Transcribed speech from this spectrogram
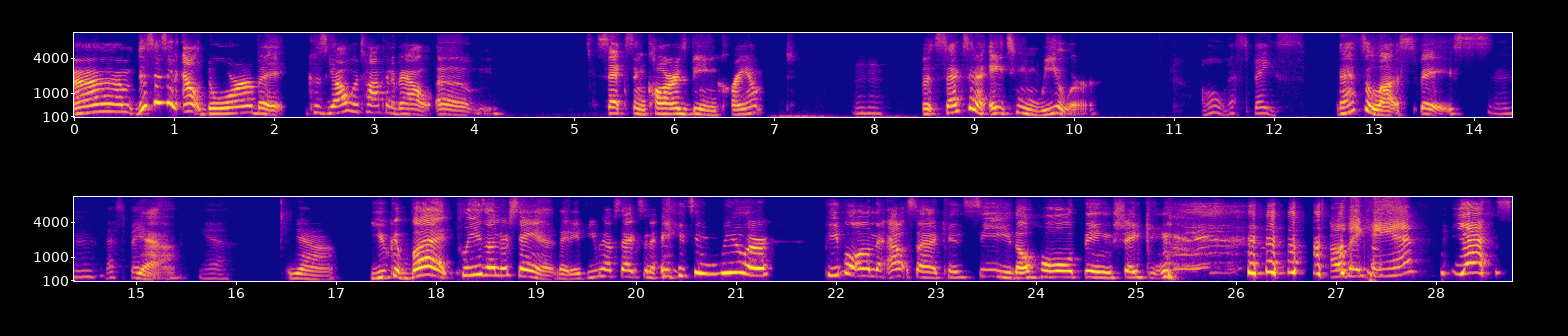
Um, this isn't outdoor, but because y'all were talking about um sex in cars being cramped, Mm-hmm. but sex in an 18 wheeler, Oh, that's space. that's a lot of space. Mm-hmm. That's space. Yeah. Yeah. Yeah. You could, but please understand that if you have sex in an 18 wheeler, people on the outside can see the whole thing shaking. Oh, they can? yes,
